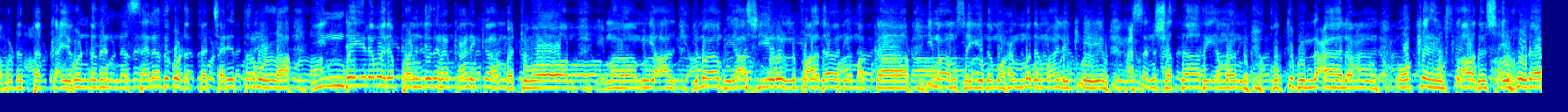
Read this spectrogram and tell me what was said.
അവിടുത്തെ കൈകൊണ്ട് തന്നെ സനത് കൊടുത്ത ചരിത്രമുള്ള ഇന്ത്യയിലെ ഒരു പണ്ഡിതനെ കാണിക്കാൻ പറ്റുമോ? Imam Imam Mecca Imam Sayyid Muhammad Malik Hasan Shaddadi Yemen ഖുത്ബുൽ ആലം. ഓക്കെ ഉസ്താദ് ശൈഖുനാ.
